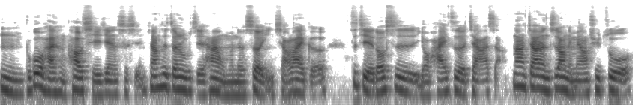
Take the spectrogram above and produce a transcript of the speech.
嗯，不过我还很好奇一件事情，像是真如姐和我们的摄影小赖哥自己也都是有孩子的家长，那家人知道你们要去做。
